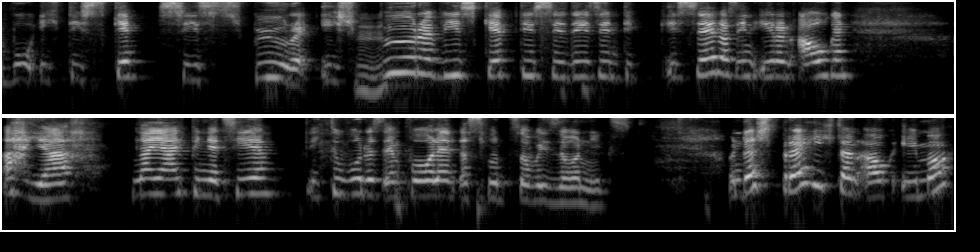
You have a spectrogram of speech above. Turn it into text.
wo ich die Skepsis spüre. Ich mhm. spüre, wie skeptisch sie sind. Ich sehe das in ihren Augen. Ach ja, naja, ich bin jetzt hier. Ich, du wurdest empfohlen, das wird sowieso nichts. Und das spreche ich dann auch immer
